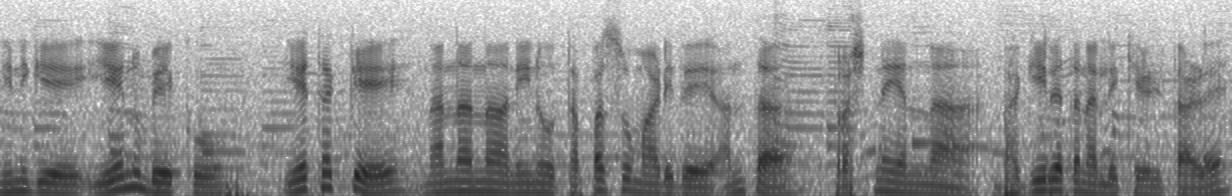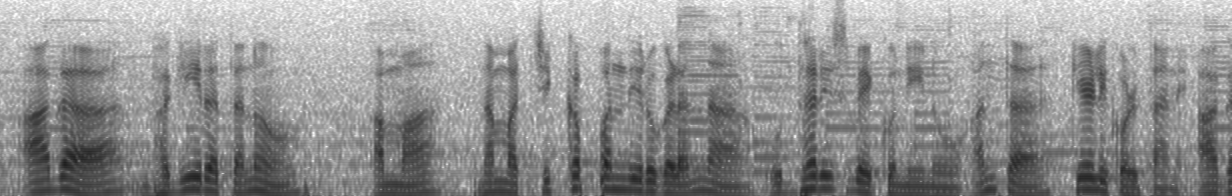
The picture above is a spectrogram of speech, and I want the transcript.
ನಿನಗೆ ಏನು ಬೇಕು? ಏತಕ್ಕೆ ನನ್ನನ್ನು ನೀನು ತಪಸ್ಸು ಮಾಡಿದೆ? ಅಂತ ಪ್ರಶ್ನೆಯನ್ನ ಭಗೀರಥನಲ್ಲಿ ಕೇಳ್ತಾಳೆ. ಆಗ ಭಗೀರಥನು ಅಮ್ಮ, ನಮ್ಮ ಚಿಕ್ಕಪ್ಪಂದಿರುಗಳನ್ನ ಉದ್ಧರಿಸಬೇಕು ನೀನು ಅಂತ ಕೇಳಿಕೊಳ್ತಾನೆ. ಆಗ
